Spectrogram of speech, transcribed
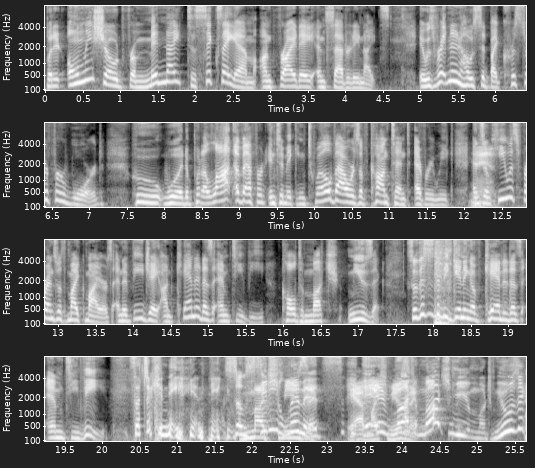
but it only showed from midnight to 6 a.m. on Friday and Saturday nights. It was written and hosted by Christopher Ward, who would put a lot of effort into making 12 hours of content every week. And so he was friends with Mike Myers and a VJ on Canada's MTV called Much Music. So this is the beginning of Canada's MTV. Such a Canadian name. So Much City music. Limits, Yeah, much music. Much, much, mu- much music.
